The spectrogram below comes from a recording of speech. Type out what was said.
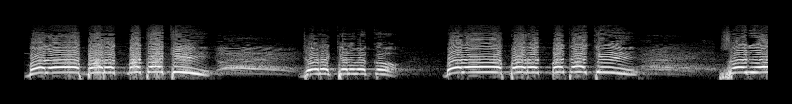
ಬೋಲೋ ಭಾರತ್ ಮಾತಾಕಿ ಜೋರ ಕೇಳಬೇಕು. ಬೋಲೋ ಭಾರತ್ ಮಾತಾಕಿ ಸೋನಿಯಾ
